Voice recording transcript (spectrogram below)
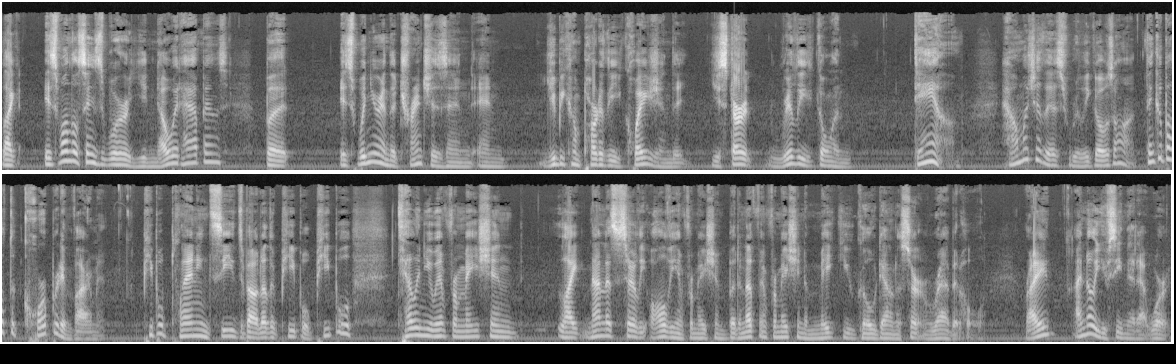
Like it's one of those things where you know it happens, but it's when you're in the trenches and and you become part of the equation that you start really going, damn, how much of this really goes on? Think about the corporate environment. People planting seeds about other people, people telling you information like not necessarily all the information, but enough information to make you go down a certain rabbit hole, right? I know you've seen that at work.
